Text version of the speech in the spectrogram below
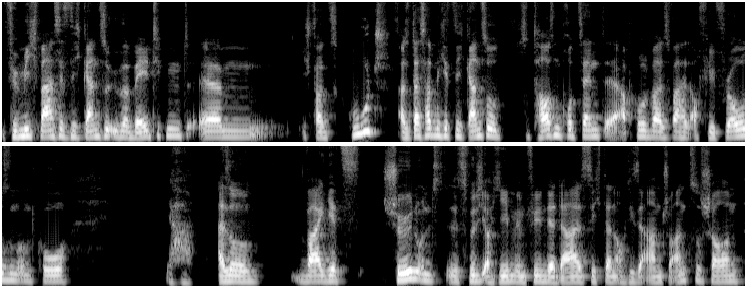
Für mich war es jetzt nicht ganz so überwältigend. Ähm, ich fand es gut. Also das hat mich jetzt nicht ganz so zu 1000 Prozent äh, abgeholt, weil es war halt auch viel Frozen und Co. Ja, also war jetzt schön und das würde ich auch jedem empfehlen, der da ist, sich dann auch diese Abendshow anzuschauen.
